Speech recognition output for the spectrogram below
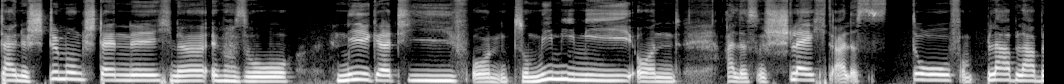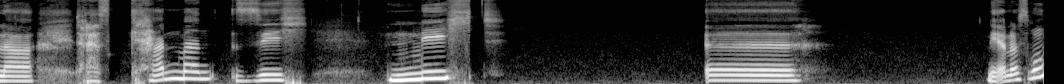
deine Stimmung ständig, ne, immer so negativ und so Mimimi und alles ist schlecht, alles ist doof und bla bla bla. Das kann man sich nicht äh nee, andersrum.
